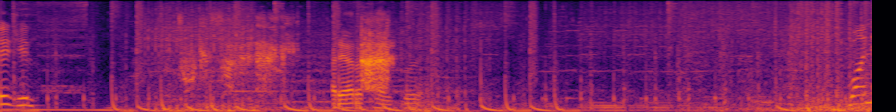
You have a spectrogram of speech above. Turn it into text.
से झील अरे यार फालतू आहे One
